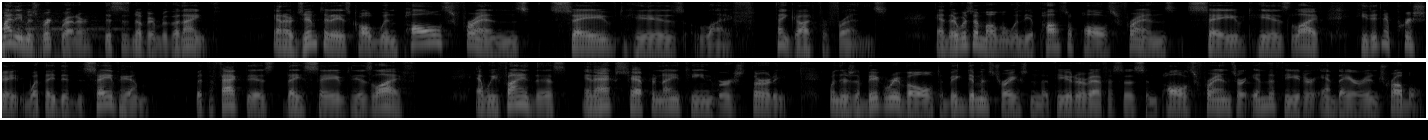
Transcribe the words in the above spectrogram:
My name is Rick Renner. This is November the 9th. And our gym today is called When Paul's Friends Saved His Life. Thank God for friends. And there was a moment when the Apostle Paul's friends saved his life. He didn't appreciate what they did to save him, but the fact is, they saved his life. And we find this in Acts chapter 19, verse 30, when there's a big revolt, a big demonstration in the theater of Ephesus, and Paul's friends are in the theater and they are in trouble.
